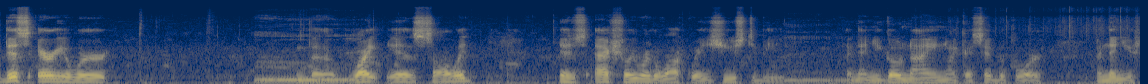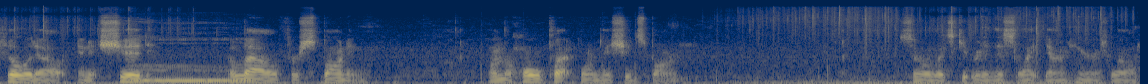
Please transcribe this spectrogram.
this area where the white is solid is actually where the walkways used to be. And then you go nine, like I said before, and then you fill it out, and it should allow for spawning. on the whole platform they should spawn. So let's get rid of this light down here as well.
